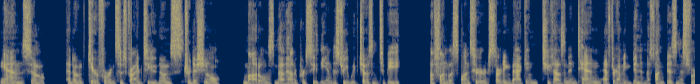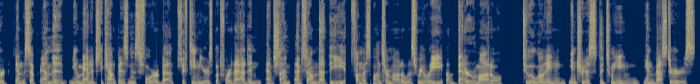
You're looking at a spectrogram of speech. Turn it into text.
And so I don't care for and subscribe to those traditional models about how to pursue the industry. We've chosen to be a fundless sponsor starting back in 2010 after having been in the fund business for and the and the you know managed account business for about 15 years before that and I've found I've found that the fundless sponsor model is really a better model to align interests between investors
